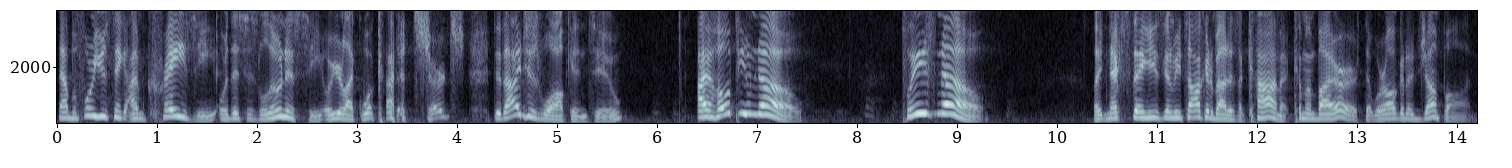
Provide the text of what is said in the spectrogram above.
Now, before you think I'm crazy or this is lunacy, or you're like, what kind of church did I just walk into? I hope you know. Please know like, next thing he's going to be talking about is a comet coming by Earth that we're all going to jump on.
